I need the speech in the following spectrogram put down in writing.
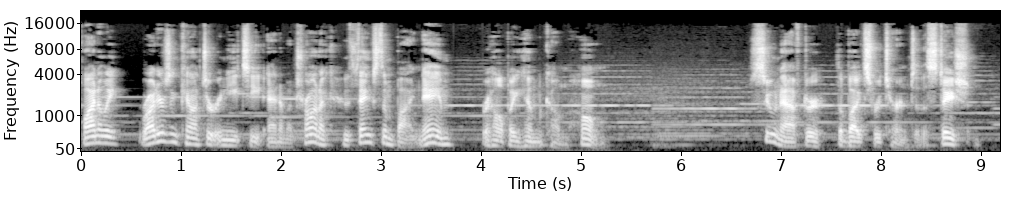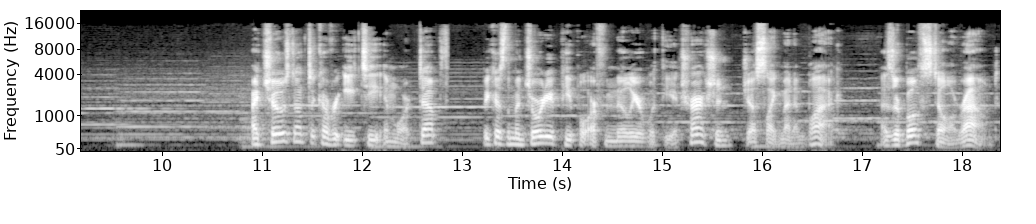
Finally, riders encounter an ET animatronic who thanks them by name for helping him come home. Soon after, the bikes return to the station. I chose not to cover ET in more depth because the majority of people are familiar with the attraction just like Men in Black, as they're both still around.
